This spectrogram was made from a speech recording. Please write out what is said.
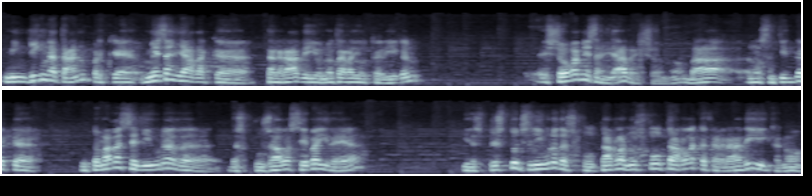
m'indigna tant perquè més enllà de que t'agradi o no t'agradi el que diguen, això va més enllà d'això, no? Va en el sentit de que tothom ha de ser lliure de- d'exposar la seva idea i després tu ets lliure d'escoltar-la, no escoltar-la, que t'agradi i que no.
